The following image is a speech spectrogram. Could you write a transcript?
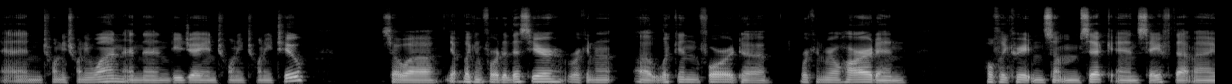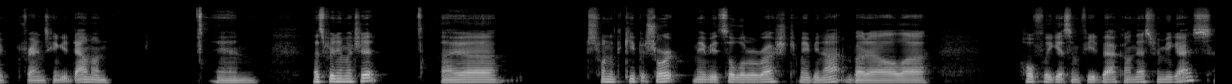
in 2021, and then DJ in 2022. So, uh, yep, looking forward to this year. Working, uh, looking forward to working real hard and hopefully creating something sick and safe that my friends can get down on. And that's pretty much it. I uh, just wanted to keep it short. Maybe it's a little rushed, maybe not, but I'll uh, hopefully get some feedback on this from you guys.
